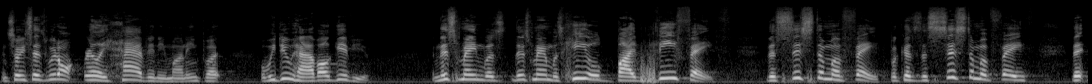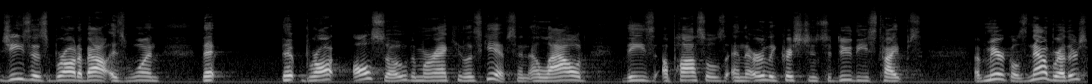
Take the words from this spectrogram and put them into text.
And so he says, We don't really have any money, but what we do have, I'll give you. And this man was, this man was healed by the faith, the system of faith, because the system of faith that Jesus brought about is one that that brought also the miraculous gifts and allowed these apostles and the early Christians to do these types of miracles. Now, brothers,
